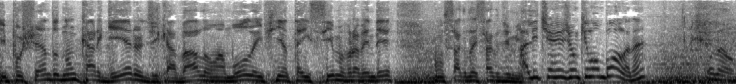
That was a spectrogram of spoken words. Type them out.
e puxando num cargueiro de cavalo, uma mula, enfim, até em cima para vender um saco de saco de milho. Ali tinha região quilombola, né? Ou não?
